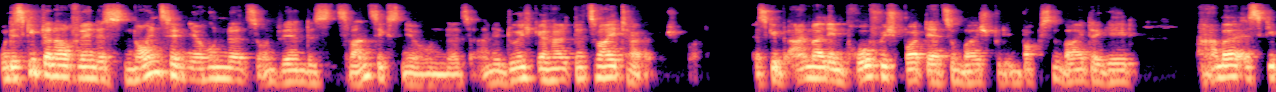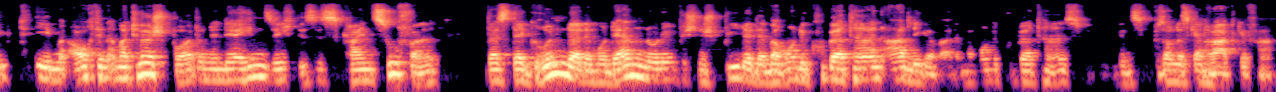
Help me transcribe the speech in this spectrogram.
Und es gibt dann auch während des 19. Jahrhunderts und während des 20. Jahrhunderts eine durchgehaltene Zweiteilung es gibt einmal den Profisport, der zum Beispiel im Boxen weitergeht. Aber es gibt eben auch den Amateursport. Und in der Hinsicht ist es kein Zufall, dass der Gründer der modernen Olympischen Spiele, der Baron de Coubertin, ein Adliger war. Der Baron de Coubertin ist besonders gern Rad gefahren.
